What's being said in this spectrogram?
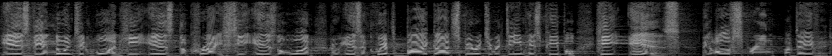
is the anointed one. He is the Christ. He is the one who is equipped by God's Spirit to redeem his people. He is the offspring of David.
